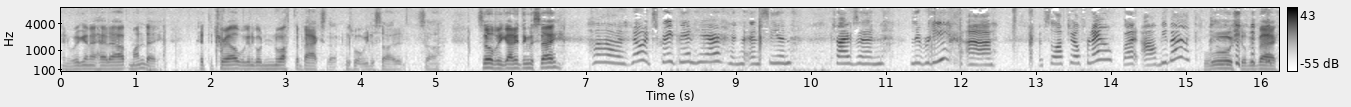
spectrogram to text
and we're gonna head out Monday. Hit the trail, we're gonna go north to Baxter is what we decided. So Sylvie, got anything to say? Uh, no, it's great being here and, and seeing Chives and Liberty. Uh, I'm still off trail for now, but I'll be back. Ooh, she'll be back.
